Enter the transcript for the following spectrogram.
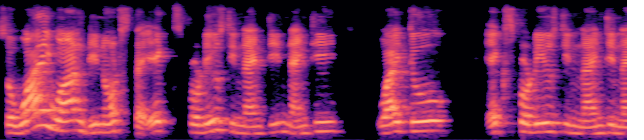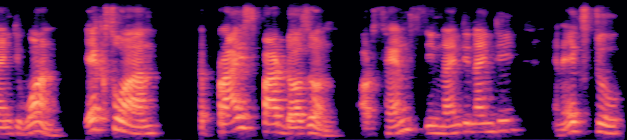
So Y1 denotes the eggs produced in 1990, Y2 eggs produced in 1991, X1 the price per dozen or cents in 1990, and X2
